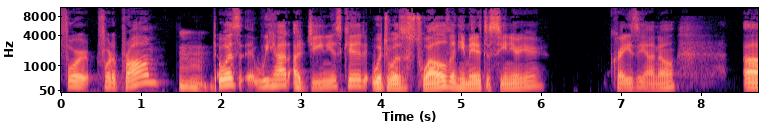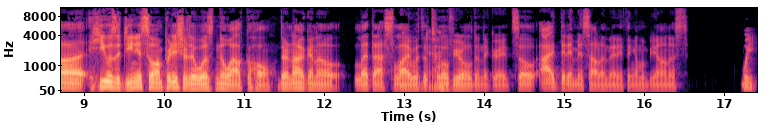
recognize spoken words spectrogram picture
for for the prom, Mm, There was we had a genius kid which was 12 and he made it to senior year. Crazy, I know. Uh he was a genius so I'm pretty sure there was no alcohol. They're not going to let that slide Oh, with a 12-year-old in the grade. So I didn't miss out on anything, I'm going to be honest. wait,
